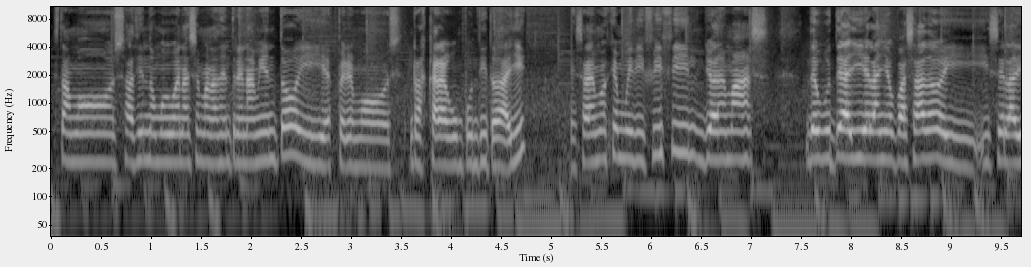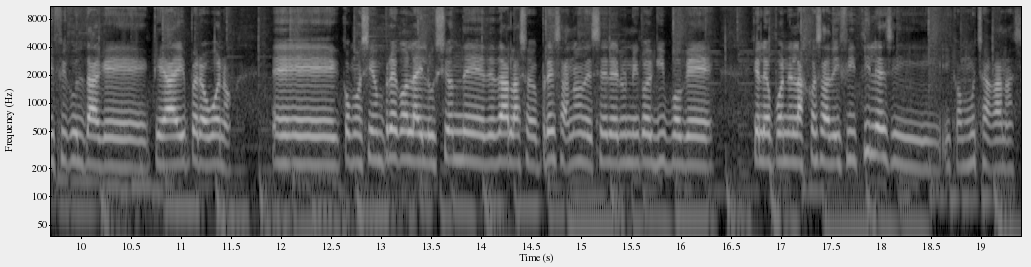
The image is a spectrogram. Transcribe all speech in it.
Estamos haciendo muy buenas semanas de entrenamiento y esperemos rascar algún puntito de allí. Sabemos que es muy difícil, yo además debuté allí el año pasado y, sé la dificultad que, que hay, pero bueno, eh, como siempre con la ilusión de, dar la sorpresa, ¿no? de ser el único equipo que, le pone las cosas difíciles y, con muchas ganas.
